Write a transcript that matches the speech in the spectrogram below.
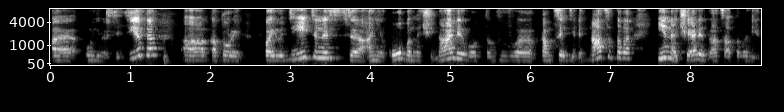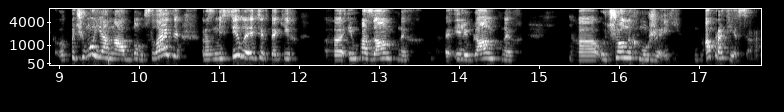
а, университета, а, который свою деятельность э, они оба начинали вот в конце 19 и начале 20 века. Вот почему я на одном слайде разместила этих таких э, импозантных, элегантных э, ученых мужей, два профессора.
